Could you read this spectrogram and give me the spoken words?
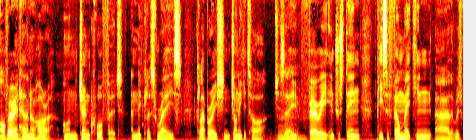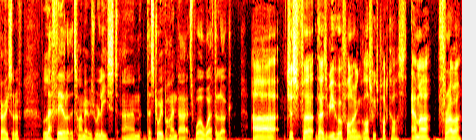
our very own Helen O'Hara on Joan Crawford and Nicholas Ray's collaboration, Johnny Guitar, which is a very interesting piece of filmmaking uh, that was very sort of left field at the time it was released. Um, the story behind that is well worth a look. Uh, just for those of you who are following last week's podcast, Emma Thrower,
